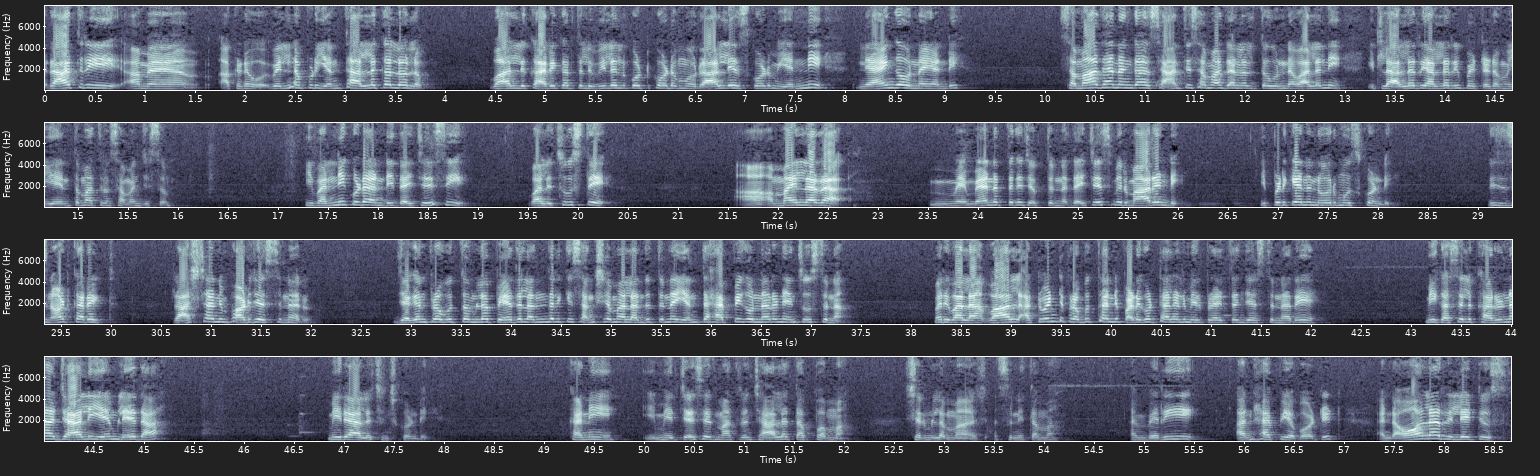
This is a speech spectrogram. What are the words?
రాత్రి ఆమె అక్కడ వెళ్ళినప్పుడు ఎంత అల్లకల్లోలం. వాళ్ళు కార్యకర్తలు వీళ్ళని కొట్టుకోవడము రాళ్ళు వేసుకోవడం ఎన్ని న్యాయంగా ఉన్నాయండి. సమాధానంగా శాంతి సమాధానాలతో ఉన్న వాళ్ళని ఇట్లా అల్లరి అల్లరి పెట్టడం ఎంత మాత్రం సమంజసం. ఇవన్నీ కూడా అండి దయచేసి వాళ్ళు చూస్తే ఆ అమ్మాయిలారా మే మేనత్తగా చెప్తున్నా దయచేసి మీరు మారండి. ఇప్పటికైనా నోరు మూసుకోండి. దిస్ ఇస్ నాట్ కరెక్ట్ రాష్ట్రాన్ని పాడు చేస్తున్నారు. జగన్ ప్రభుత్వంలో పేదలందరికీ సంక్షేమాలు అందుతున్నాయి ఎంత హ్యాపీగా ఉన్నారో నేను చూస్తున్నా. మరి వాళ్ళ వాళ్ళ అటువంటి ప్రభుత్వాన్ని పడగొట్టాలని మీరు ప్రయత్నం చేస్తున్నారే? మీకు అసలు కరుణ జాలి ఏం లేదా? మీరే ఆలోచించుకోండి. కానీ మీరు చేసేది మాత్రం చాలా తప్పు అమ్మ షర్మిలమ్మ సునీతమ్మ. I'm very unhappy about it and all are relatives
